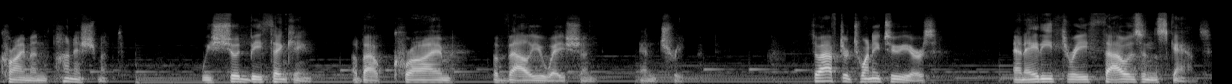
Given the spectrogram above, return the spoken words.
crime and punishment, we should be thinking about crime evaluation, and treatment. So, after 22 years and 83,000 scans,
